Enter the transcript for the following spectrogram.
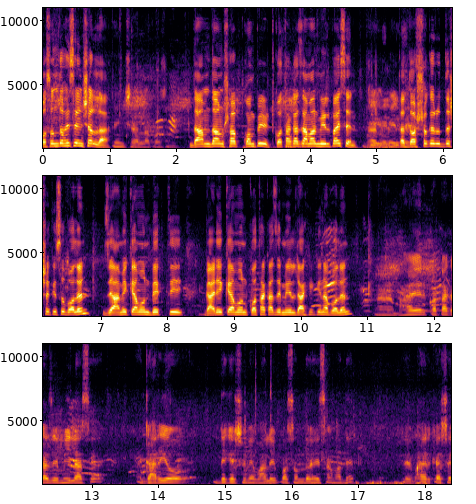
পছন্দ হয়েছে ইনশাল্লাহ? ইনশাআল্লাহ পছন্দ। দাম দাম সব কমপ্লিট কথা কাজে আমার মিল পাইছেন? তার দর্শকের উদ্দেশ্যে কিছু বলেন যে আমি কেমন ব্যক্তি গাড়ি কেমন কথা কাজে মিল রাখি কিনা বলেন। ভাইয়ের কথা কাজে মিল আছে গাড়িও দেখে শুনে ভালোই পছন্দ হয়েছে আমাদের। যে ভাইয়ের কাছে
